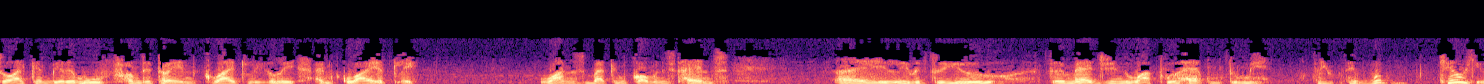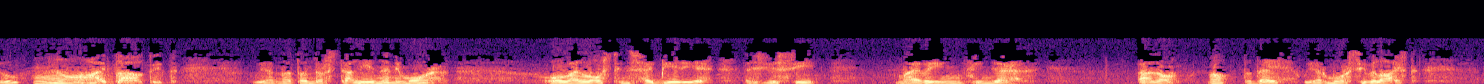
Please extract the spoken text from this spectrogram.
so I can be removed from the train quite legally and quietly. Once back in communist hands, I leave it to you to imagine what will happen to me. They, they wouldn't kill you. No, I doubt it. We are not under Stalin anymore. All I lost in Siberia, as you see, my ring finger. Ah, no, no. Today we are more civilized.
